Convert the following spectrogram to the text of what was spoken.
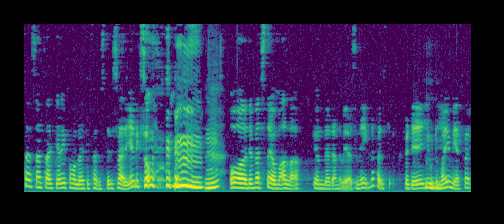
fönsterhantverkare i förhållande till fönster i Sverige liksom. Mm. Och det bästa är om alla kunde renovera sina egna fönster. För det gjorde man ju mer förr.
